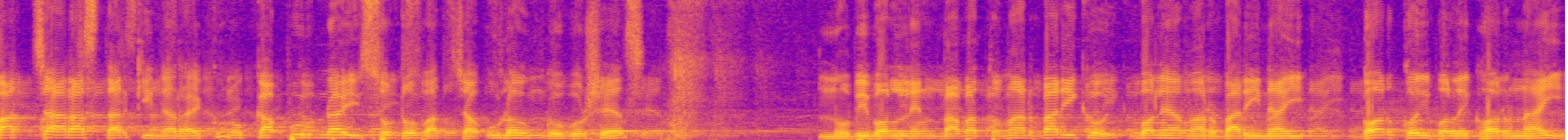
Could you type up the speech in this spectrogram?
বাচ্চা রাস্তার কিনারায় কোনো কাপড় নাই, ছোট বাচ্চা উলঙ্গ বসে আছে। নবী বললেন, বাবা, তোমার বাড়ি কই? বলে, আমার বাড়ি নাই, ঘর কই? বলে, ঘর নাই,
